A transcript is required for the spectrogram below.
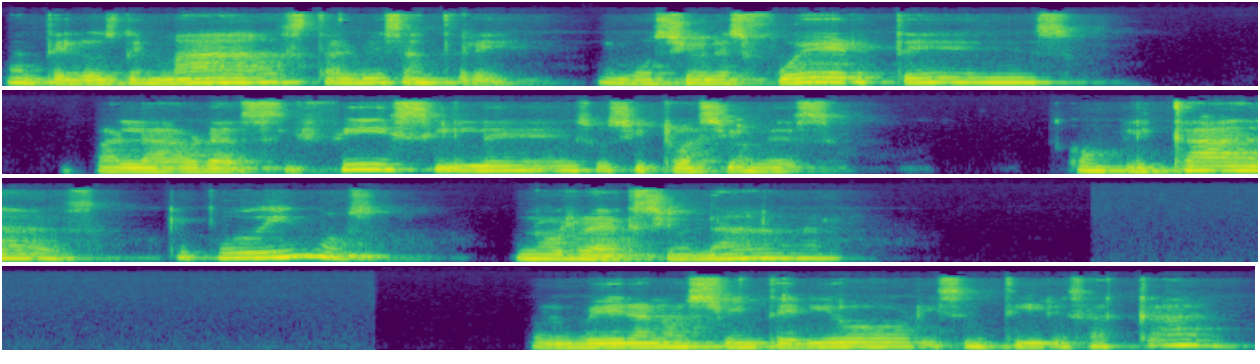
ante los demás, tal vez ante emociones fuertes, palabras difíciles o situaciones complicadas, que pudimos no reaccionar, volver a nuestro interior y sentir esa calma.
